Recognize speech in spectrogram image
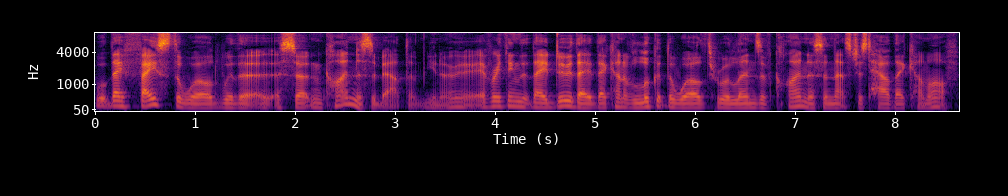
well, they face the world with a, a, certain kindness about them. You know, everything that they do, they, they kind of look at the world through a lens of kindness, and that's just how they come off.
